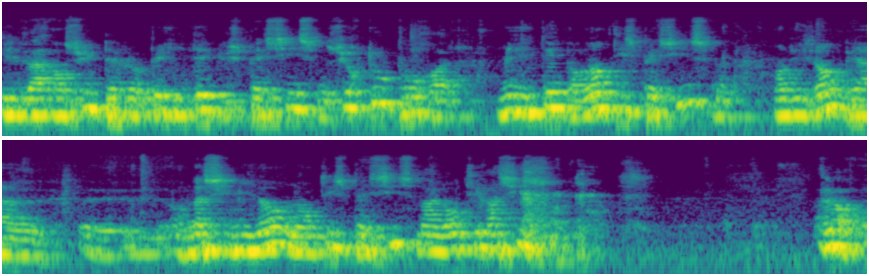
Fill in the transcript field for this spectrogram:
il va ensuite développer l'idée du spécisme, surtout pour militer dans l'antispécisme, en disant, bien, en assimilant l'antispécisme à l'antiracisme. Alors,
